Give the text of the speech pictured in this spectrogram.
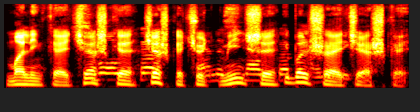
Маленькая чашка, чашка чуть меньше и большая чашка.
